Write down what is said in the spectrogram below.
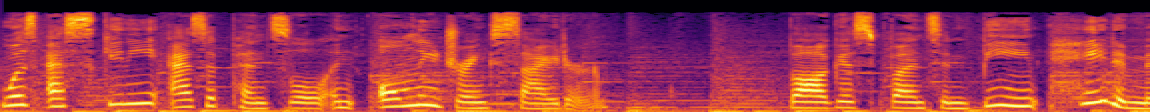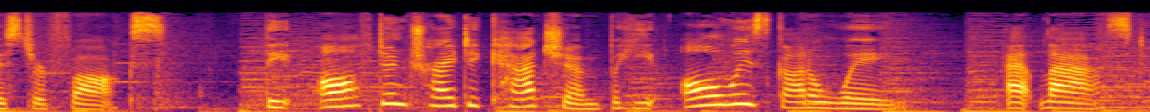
was as skinny as a pencil and only drank cider. Boggis, Bunce, and Bean hated Mr. Fox. They often tried to catch him, but he always got away. At last,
